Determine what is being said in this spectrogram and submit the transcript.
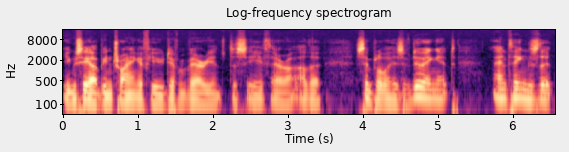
You can see I've been trying a few different variants to see if there are other simpler ways of doing it and things that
